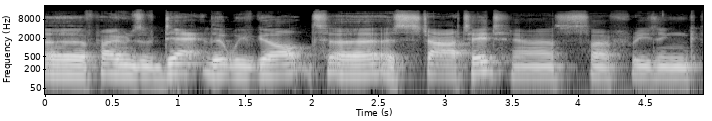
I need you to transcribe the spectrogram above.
uh, pounds of debt that we've got uh, has started. Uh, freezing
